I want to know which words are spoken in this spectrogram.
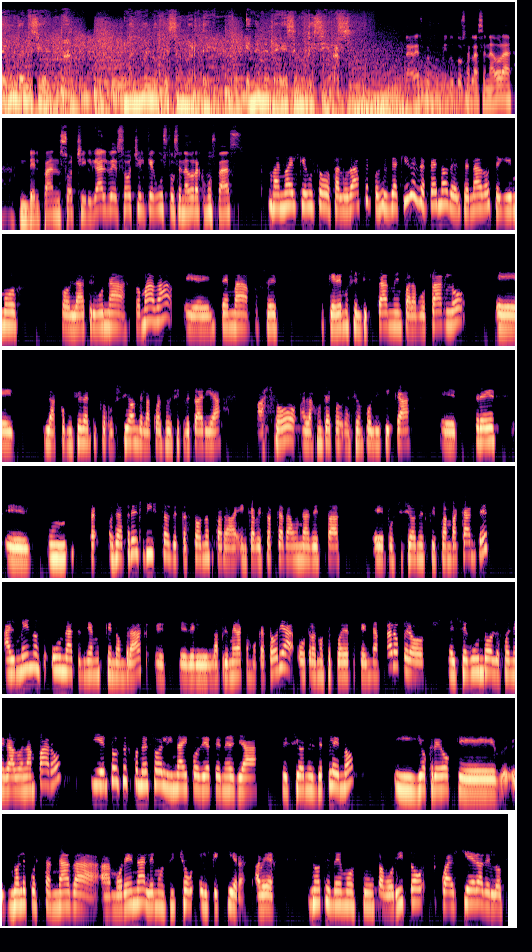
Segunda emisión. Manuel López San Martín, en MBS Noticias. Le agradezco estos minutos a la senadora del PAN, Xochil Galvez. Xochil, qué gusto, senadora, ¿cómo estás? Manuel, qué gusto saludarte. Pues desde aquí, desde Pleno del Senado, seguimos con la tribuna tomada. Eh, el tema, pues, es que queremos el dictamen para votarlo. Eh, la Comisión de Anticorrupción, de la cual soy secretaria, pasó a la Junta de Coordinación Política eh, tres, eh, o sea, tres listas de personas para encabezar cada una de estas eh, posiciones que están vacantes. Al menos una tendríamos que nombrar este, de la primera convocatoria, otra no se puede porque hay un amparo, pero el segundo le fue negado el amparo. Y entonces con eso el INAI podría tener ya sesiones de pleno y yo creo que no le cuesta nada a Morena, le hemos dicho el que quieras. A ver, no tenemos un favorito, cualquiera de los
